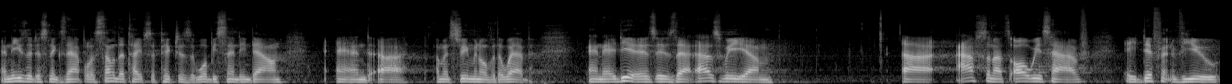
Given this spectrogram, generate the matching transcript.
And these are just an example of some of the types of pictures that we'll be sending down and uh, I'm streaming over the web. And the idea is, is that as we, um, uh, astronauts always have a different view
